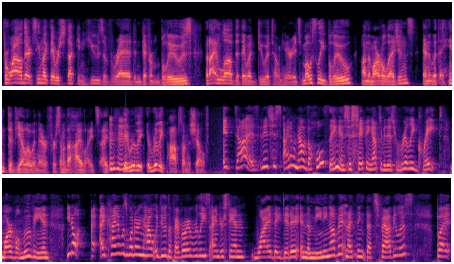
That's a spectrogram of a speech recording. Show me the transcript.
for a while there, it seemed like they were stuck in hues of red and different blues. But I love that they went duotone here. It's mostly blue on the Marvel Legends and with a hint of yellow in there for some of the highlights. I, mm-hmm. It really it really pops on the shelf. It does. And it's just, I don't know, the whole thing is just shaping up to be this really great Marvel movie. And, you know, I, I kind of was wondering how it would do with the February release. I understand why they did it and the meaning of it, and I think that's fabulous. But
